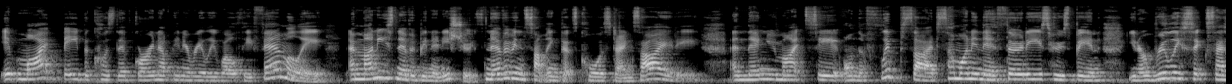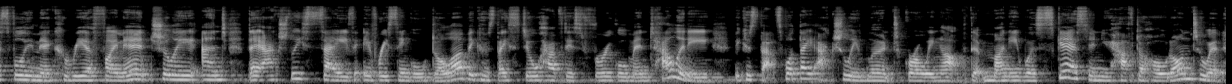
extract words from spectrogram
It might be because they've grown up in a really wealthy family and money's never been an issue. It's never been something that's caused anxiety. And then you might see on the flip side, someone in their 30s who's been, you know, really successful in their career financially and they actually save every single dollar because they still have this frugal mentality because because that's what they actually learnt growing up that money was scarce and you have to hold on to it.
